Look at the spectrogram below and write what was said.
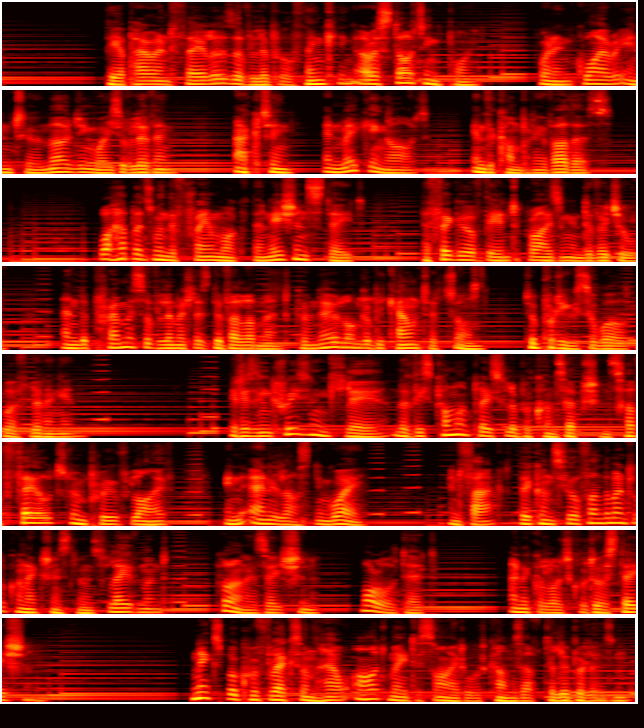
The apparent failures of liberal thinking are a starting point for an inquiry into emerging ways of living, acting, and making art in the company of others. What happens when the framework of the nation state, the figure of the enterprising individual, and the premise of limitless development can no longer be counted on to produce a world worth living in? It is increasingly clear that these commonplace liberal conceptions have failed to improve life in any lasting way. In fact, they conceal fundamental connections to enslavement, colonization, moral debt, and ecological devastation. Nick's book reflects on how art may decide what comes after liberalism.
